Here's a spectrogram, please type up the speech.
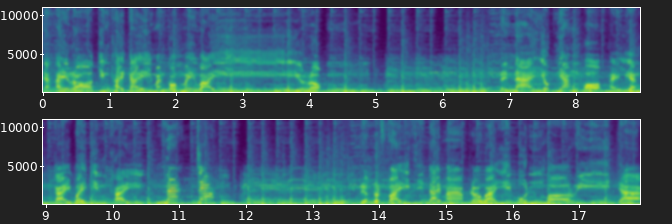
จะให้รอกินไข่ไก่มันคงไม่ไหว หรอก แต่นายกยังบอกให้เลี้ยงไก่ไว้กินไข่นะจ๊ะ เรื่องรถไฟที่ได้มาเพราะว่าญี่ปุ่นบริจาค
